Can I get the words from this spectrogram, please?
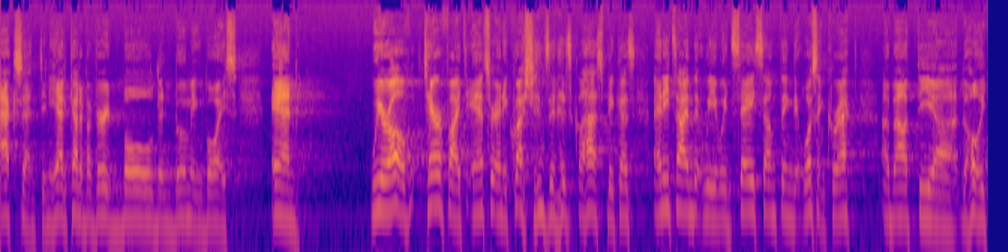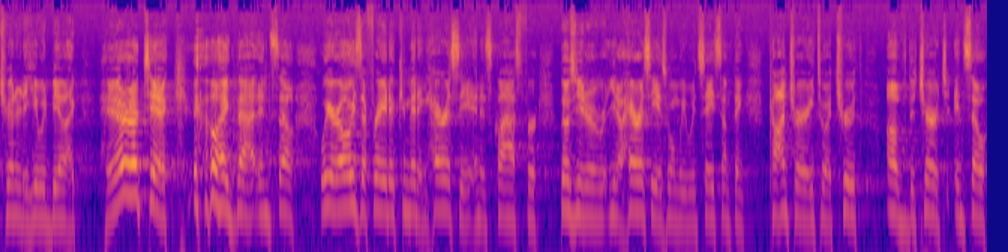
accent, and he had kind of a very bold and booming voice. And we were all terrified to answer any questions in his class because anytime that we would say something that wasn't correct about the, uh, the Holy Trinity, he would be like, heretic, like that. And so we were always afraid of committing heresy in his class. For those of you who you know, heresy is when we would say something contrary to a truth of the church. And so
